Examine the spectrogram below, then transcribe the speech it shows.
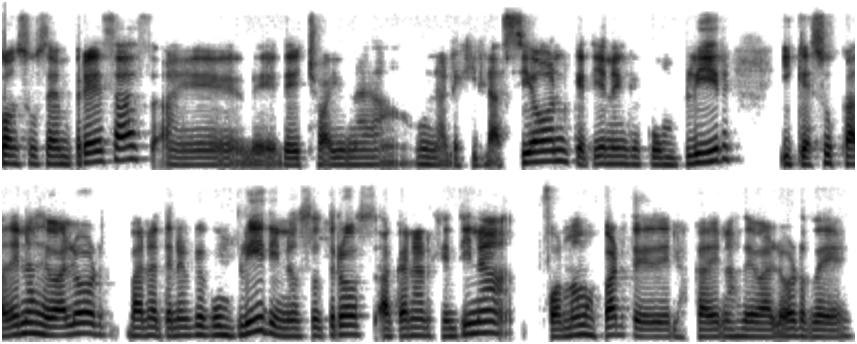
con sus empresas. Eh, de, hecho, hay una, legislación que tienen que cumplir y que sus cadenas de valor van a tener que cumplir y nosotros acá en Argentina formamos parte de las cadenas de valor de,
